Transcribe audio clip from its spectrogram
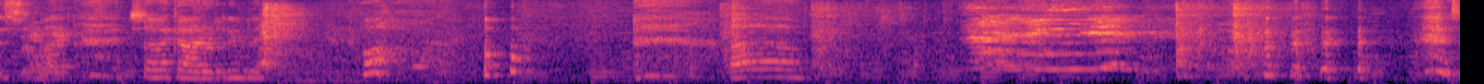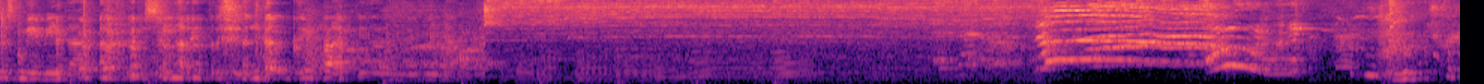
Eso va, va a acabar horrible. Ah. Eso es mi vida. Es una representación rápida de mi vida. Ahora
